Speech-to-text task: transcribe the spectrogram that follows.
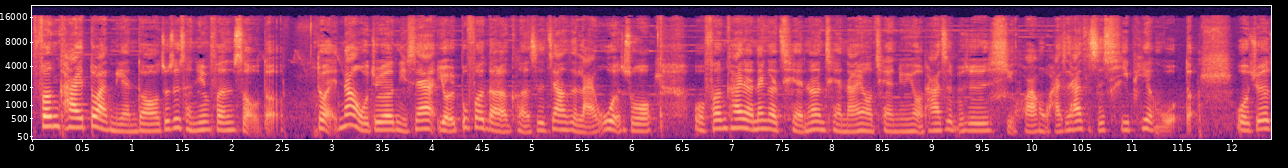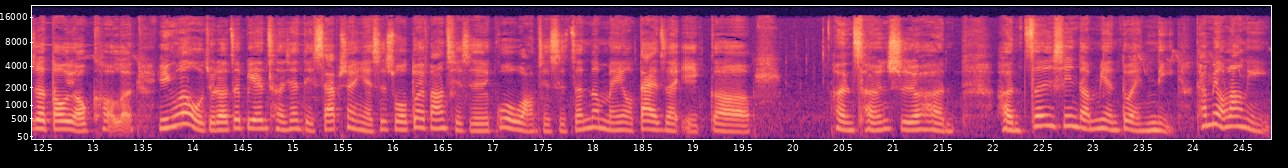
分开断联的哦，就是曾经分手的。对，那我觉得你现在有一部分的人可能是这样子来问说，我分开的那个前任、前男友、前女友，他是不是喜欢我，还是他只是欺骗我的？我觉得这都有可能，因为我觉得这边呈现 deception 也是说，对方其实过往其实真的没有带着一个很诚实、很很真心的面对你，他没有让你。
